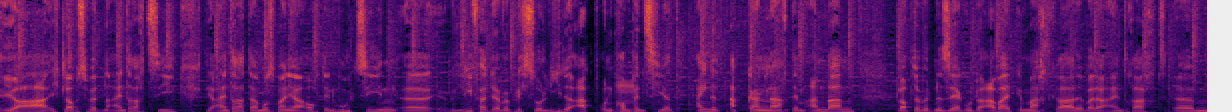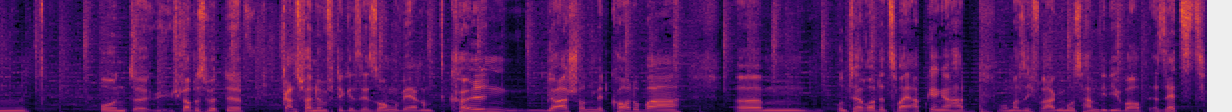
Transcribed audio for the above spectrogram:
Ja, ich glaube, es wird ein Eintracht-Sieg. Die Eintracht, da muss man ja auch den Hut ziehen, äh, liefert ja wirklich solide ab und mhm. kompensiert mhm. einen Abgang nach dem anderen. Ich glaube, da wird eine sehr gute Arbeit gemacht, gerade bei der Eintracht. Ähm, und äh, ich glaube, es wird eine ganz vernünftige Saison, während Köln ja schon mit Cordoba ähm, und Terodde zwei Abgänge hat, wo man sich fragen muss, haben die die überhaupt ersetzt?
